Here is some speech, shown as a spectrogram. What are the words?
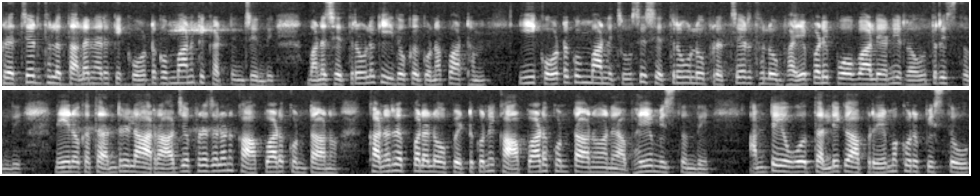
ప్రత్యర్థుల తల నరికి కోటగుమ్మానికి కట్టించింది. మన శత్రువులకి ఇదొక గుణపాఠం. ఈ కోటగుమ్మాన్ని చూసి శత్రువులు ప్రత్యర్థులు భయపడిపోవాలి అని రౌద్రిస్తుంది. నేను ఒక తండ్రిలా రాజ్య ప్రజలను కాపాడుకుంటాను. కనురెప్పలలో పెట్టుకుని కాపాడుకుంటాను అని అభయం ఇస్తుంది. అంటే ఓ తల్లిగా ప్రేమ కురిపిస్తూ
